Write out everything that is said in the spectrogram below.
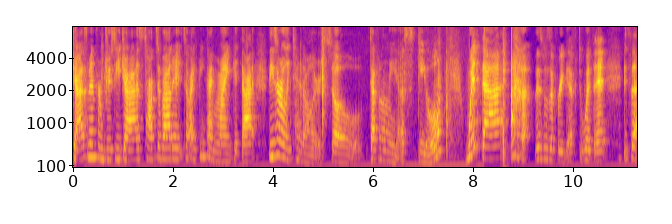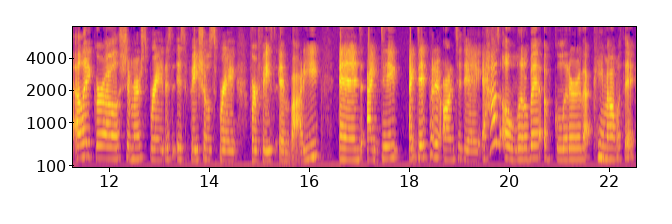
Jasmine from Juicy Jazz talked about it, so I think I might get that. These are only $10, so definitely a steal. With that, this was a free gift with it. It's the LA Girl Shimmer Spray. This is facial spray for face and body. And I did I did put it on today. It has a little bit of glitter that came out with it,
